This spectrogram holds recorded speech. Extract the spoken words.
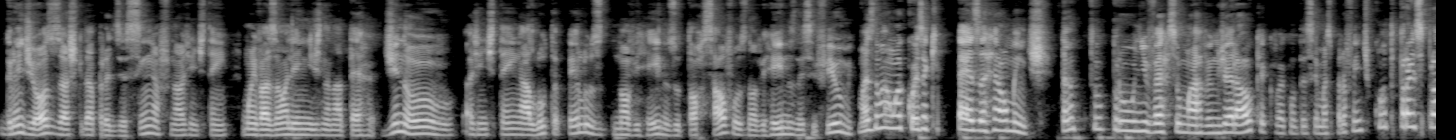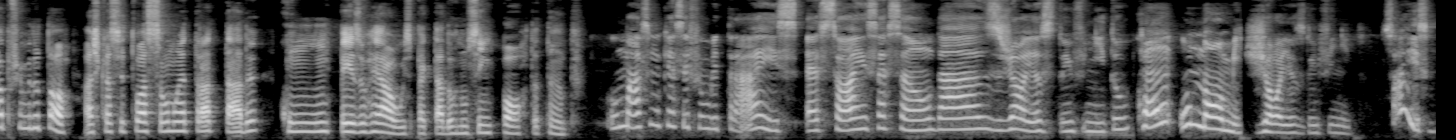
grandiosos, acho que dá para dizer assim, afinal a gente tem uma invasão alienígena na Terra de novo, a gente tem a luta pelos nove reinos, o Thor salva os nove reinos nesse filme, mas não é uma coisa que pesa realmente, tanto pro universo Marvel em geral, que, é que vai acontecer mais para frente, quanto para esse próprio filme do Thor. Acho que a situação não é tratada com um peso real, o espectador não se importa tanto. O máximo que esse filme traz é só a inserção das joias do infinito com o nome Joias do Infinito. Só isso.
